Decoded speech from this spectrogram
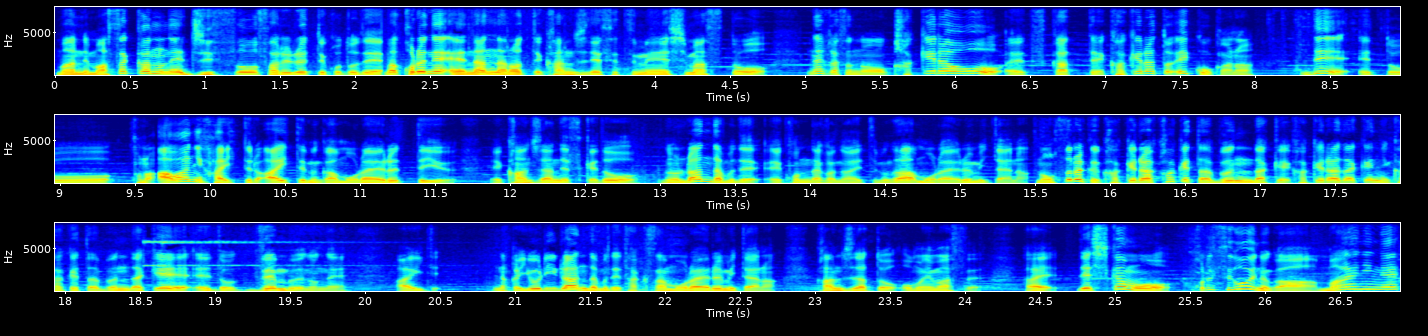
まあね、まさかのね、実装されるってことで、まあこれね、えー、何なのって感じで説明しますと、なんかその、かけらを、えー、使って、かけらとエコーかな？で、えっと、この泡に入ってるアイテムがもらえるっていう感じなんですけど、ランダムでえこの中のアイテムがもらえるみたいな。まあ、おそらくかけらかけた分だけ、かけらだけにかけた分だけ、えっと、全部のね、なんかよりランダムでたくさんもらえるみたいな感じだと思います。はい。で、しかも、これすごいのが、前にね、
